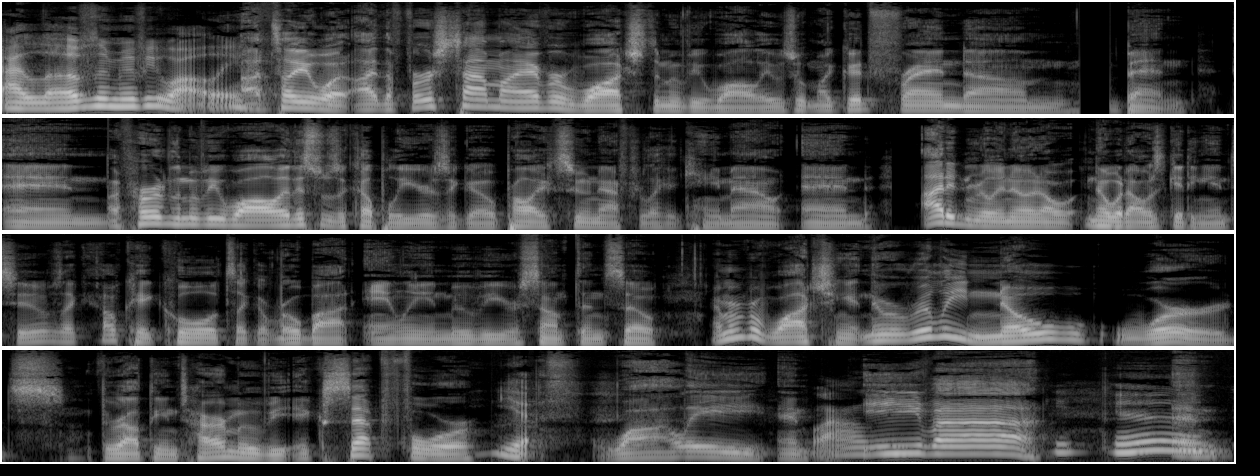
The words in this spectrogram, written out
I love the movie WALL-E. I'll tell you what. I, the first time I ever watched the movie WALL-E was with my good friend um, Ben, and I've heard of the movie WALL-E. This was a couple of years ago, probably soon after like it came out, and I didn't really know know what I was getting into. I was like, okay, cool. It's like a robot alien movie or something. So I remember watching it, and there were really no words throughout the entire movie except for yes. WALL-E and Wally. Eva. Yeah. And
